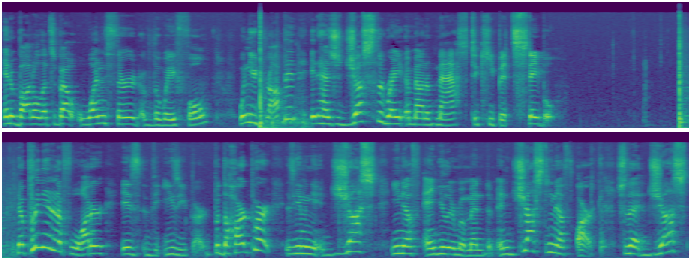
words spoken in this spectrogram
in a bottle that's about one third of the way full, when you drop it, it has just the right amount of mass to keep it stable. Now putting in enough water is the easy part, but the hard part is giving it just enough angular momentum and just enough arc so that just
